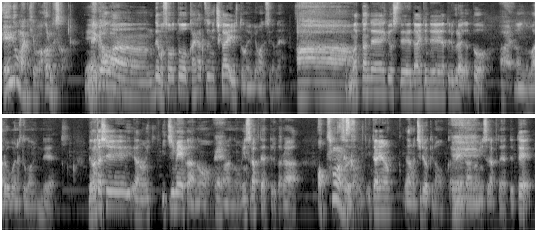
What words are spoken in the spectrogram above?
営業マンに聞けばわかるんですか？メ営業マンでも相当開発に近い人の営業マンですよね。あ末端で営業して代理店でやってるぐらいだと、あ。はい。あの丸覚えの人が多いんで。で、私、あの、い一メーカーの,、ええあのインストラクターやってるから、あ、そうなんですか？イタリアのあの治療器のええメーカーのインストラクターやってて、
